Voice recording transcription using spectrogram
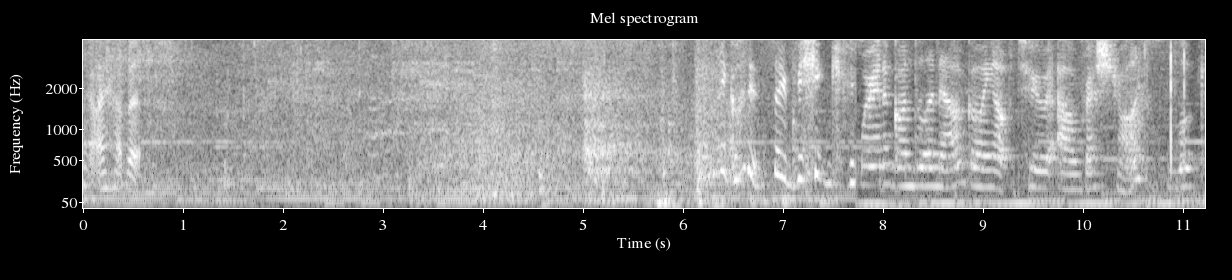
I have it. Oh my god, it's so big. We're in a gondola now going up to our restaurant. Look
